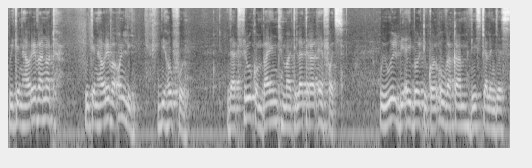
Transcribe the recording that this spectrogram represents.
We can, however, not we can, however, only be hopeful that through combined multilateral efforts, we will be able to overcome these challenges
